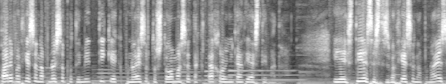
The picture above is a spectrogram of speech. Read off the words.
Πάρε βαθιές αναπνοές από τη μύτη και εκπνοές από το στόμα σε τακτά χρονικά διαστήματα. Η εστίαση στις βαθιές αναπνοές,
